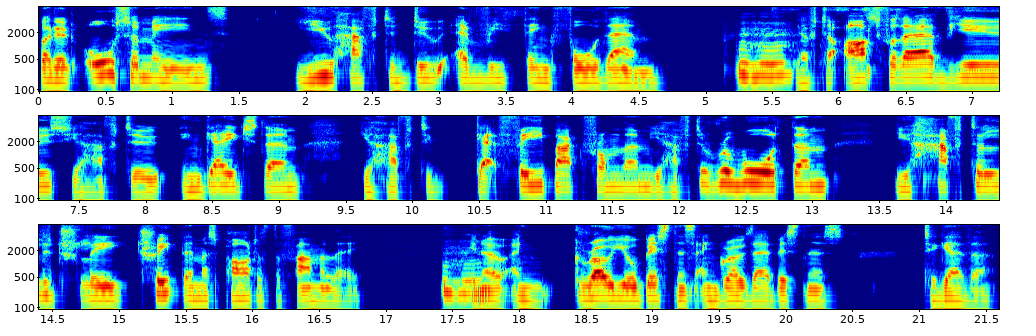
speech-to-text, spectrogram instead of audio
But it also means you have to do everything for them. Mhm. You have to ask for their views. You have to engage them. You have to get feedback from them. You have to reward them. You have to literally treat them as part of the family, you Mhm. know, and grow your business and grow their business together.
